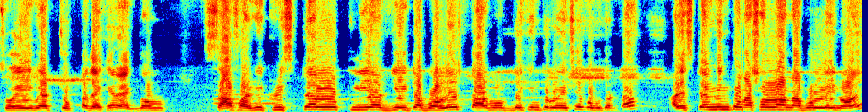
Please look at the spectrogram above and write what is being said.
সো এইবার চোখটা দেখেন, একদম সাফ আর কি ক্রিস্টাল ক্লিয়ার যেটা বলে, তার মধ্যে কিন্তু রয়েছে কবুতরটা। আর স্ট্যান্ডিং তো মাসাল্লাহ না বললেই নয়।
